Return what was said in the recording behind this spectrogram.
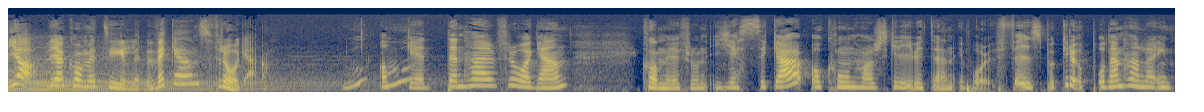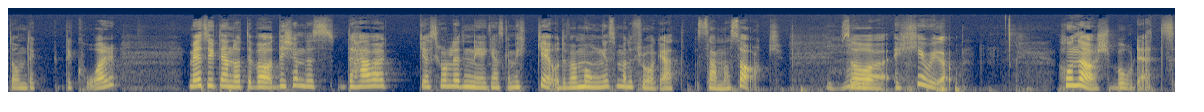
Ja, vi har kommit till veckans fråga. Och eh, den här frågan kommer från Jessica och hon har skrivit den i vår Facebookgrupp. Och den handlar inte om dek- dekor. Men jag tyckte ändå att det var, det kändes, det här var, jag scrollade ner ganska mycket och det var många som hade frågat samma sak. Så here we go. Honnörsbordet.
